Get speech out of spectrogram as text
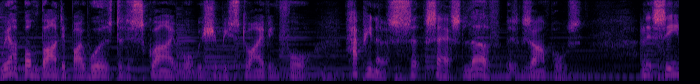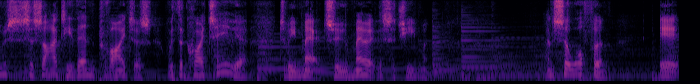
We are bombarded by words to describe what we should be striving for happiness, success, love as examples. And it seems society then provides us with the criteria to be met to merit this achievement. And so often, it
